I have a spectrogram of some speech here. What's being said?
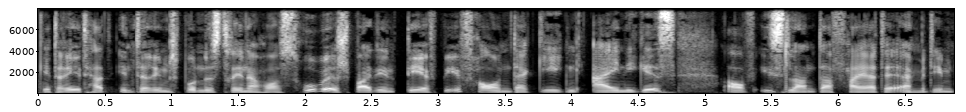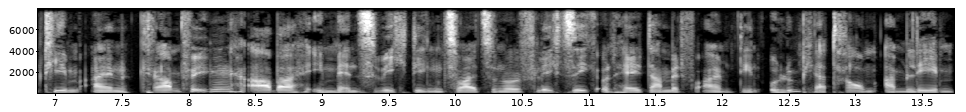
Gedreht hat Interims-Bundestrainer Horst Rubisch bei den DFB-Frauen dagegen einiges. Auf Island, da feierte er mit dem Team einen krampfigen, aber immens wichtigen 2 zu 0 Pflichtsieg und hält damit vor allem den Olympiatraum am Leben.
